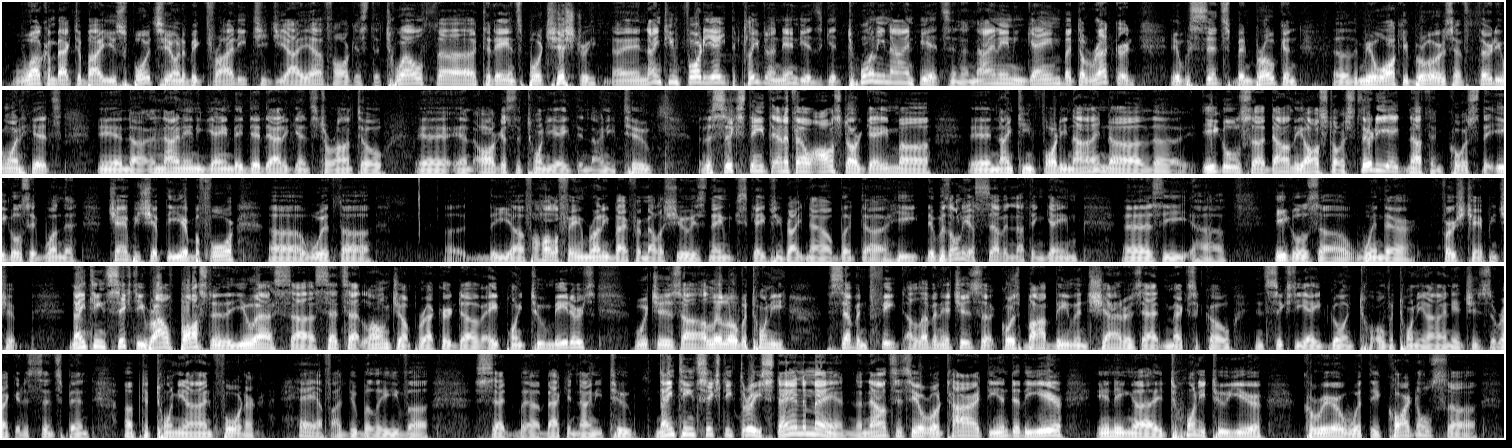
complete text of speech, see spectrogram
Welcome back to Bayou Sports here on a big Friday, TGIF, August the 12th. Uh, today in sports history. Uh, in 1948, the Cleveland Indians get 29 hits in a nine inning game, but the record, it was since been broken. Uh, the Milwaukee Brewers have 31 hits in uh, a nine inning game. They did that against Toronto uh, in August the 28th in 92. The 16th NFL All Star game uh, in 1949, uh, the Eagles uh, down the All Stars, 38 nothing. Of course, the Eagles had won the championship the year before uh, with. Uh, uh, the Hall of Fame running back from LSU, his name escapes me right now, but he it was only a seven nothing game as the Eagles win their first championship. 1960, Ralph Boston of the U.S. Uh, sets that long jump record of 8.2 meters, which is uh, a little over 27 feet 11 inches. Uh, of course, Bob Beamon shatters that in Mexico in 68, going t- over 29 inches. The record has since been up to 29, four and a half, I do believe. Uh, set uh, back in 92. 1963, Stan the Man announces he'll retire at the end of the year, ending a 22 year career with the Cardinals.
